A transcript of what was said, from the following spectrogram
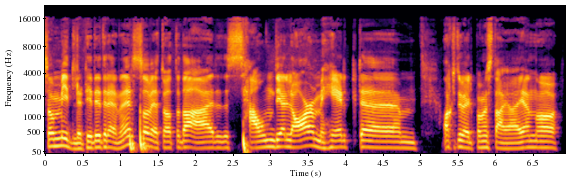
som midlertidig trener, så vet du at da er sound the alarm helt eh, aktuelt på Mestalla igjen. og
